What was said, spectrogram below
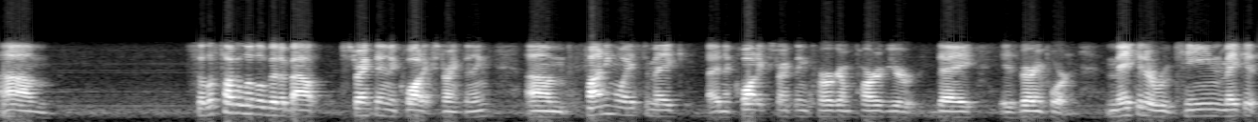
Um, so let's talk a little bit about strengthening and aquatic strengthening. Um, finding ways to make an aquatic strengthening program part of your day is very important make it a routine, make it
